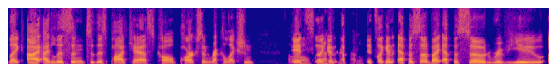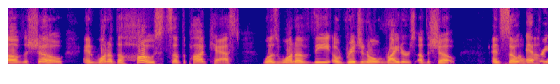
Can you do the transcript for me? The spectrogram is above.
Like I I listened to this podcast called Parks and Recollection it's Oh, like an it's like an episode by episode review of the show and one of the hosts of the podcast was one of the original writers of the show and so Oh, wow. every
